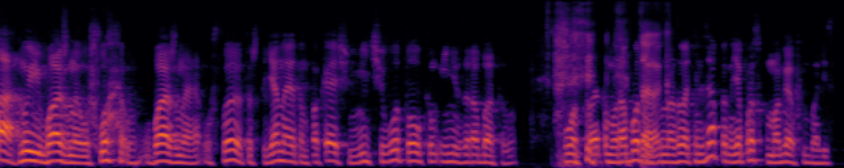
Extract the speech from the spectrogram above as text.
а, ну и важное условие, важное условие, то, что я на этом пока еще ничего толком и не зарабатываю. Вот, поэтому работу это назвать нельзя, поэтому я просто помогаю футболистам.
